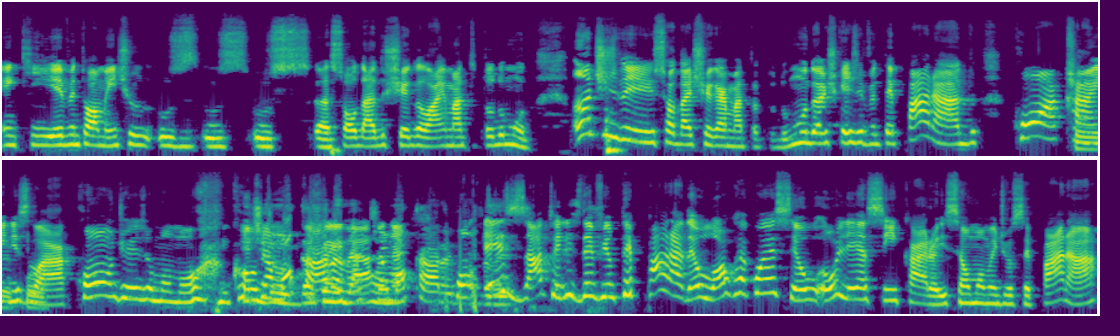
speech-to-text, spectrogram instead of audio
em que eventualmente os, os, os eh, soldados chegam lá e matam todo mundo. Antes de os soldados chegar e matar todo mundo, eu acho que eles deviam ter parado com a Kynes lá, com o Jason Momoa, com e tinha o mó do- da cara, né? Né? mó cara. Com- exato, eles deviam ter parado. Eu logo reconheci, eu olhei assim, cara, isso é o momento de você parar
